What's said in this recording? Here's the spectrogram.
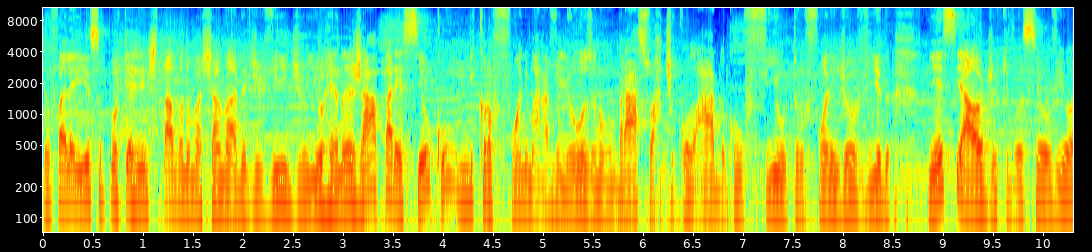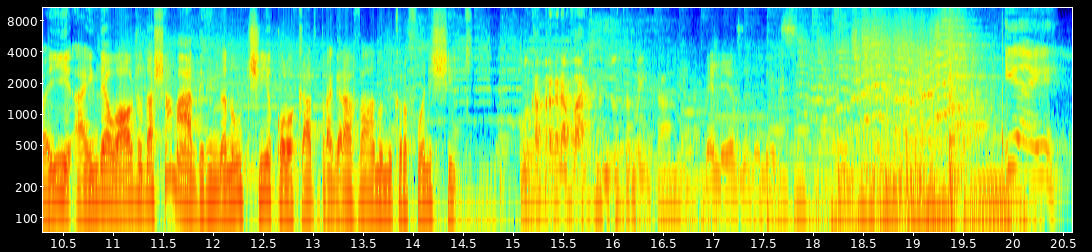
Eu falei isso porque a gente estava numa chamada de vídeo e o Renan já apareceu com um microfone maravilhoso, num braço articulado, com filtro, fone de ouvido. E esse áudio que você ouviu aí ainda é o áudio da chamada, ele ainda não tinha colocado para gravar no microfone chique. Vou colocar para gravar aqui no meu também, tá? Beleza, beleza. E aí?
